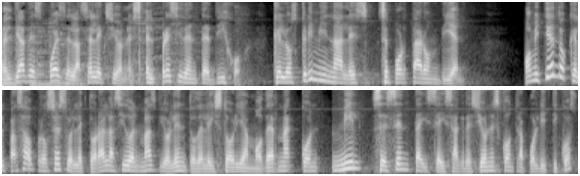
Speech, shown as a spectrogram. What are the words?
el día después de las elecciones, el presidente dijo que los criminales se portaron bien, omitiendo que el pasado proceso electoral ha sido el más violento de la historia moderna, con 1.066 agresiones contra políticos,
